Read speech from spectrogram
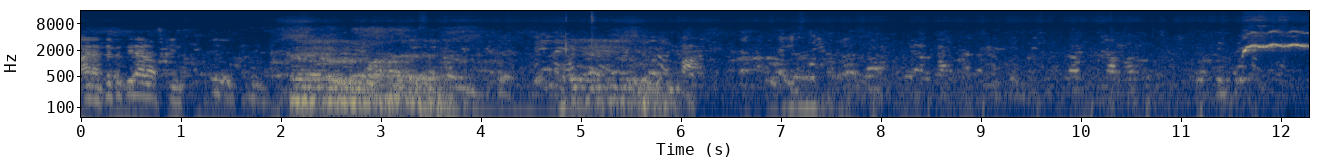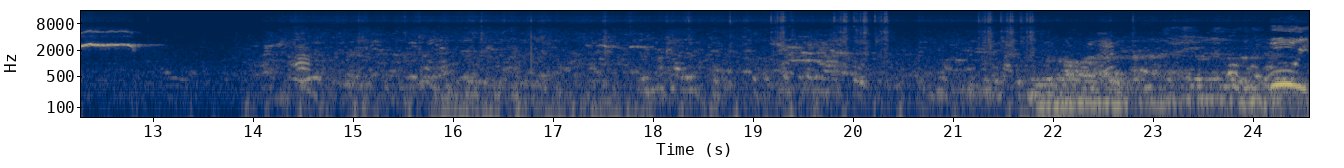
Ana, tenta tirar aos 15. Ui!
